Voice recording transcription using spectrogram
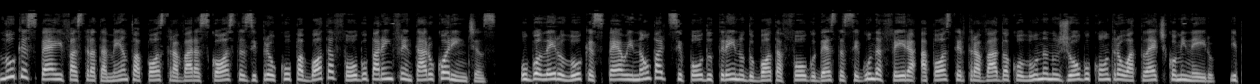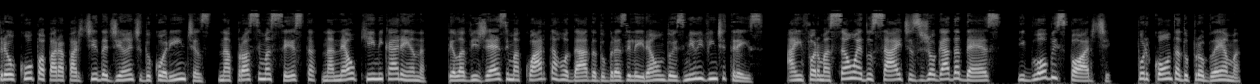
Lucas Perry faz tratamento após travar as costas e preocupa Botafogo para enfrentar o Corinthians. O goleiro Lucas Perry não participou do treino do Botafogo desta segunda-feira após ter travado a coluna no jogo contra o Atlético Mineiro, e preocupa para a partida diante do Corinthians, na próxima sexta, na Neoquímica Arena, pela 24ª rodada do Brasileirão 2023. A informação é dos sites Jogada 10 e Globo Esporte. Por conta do problema,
